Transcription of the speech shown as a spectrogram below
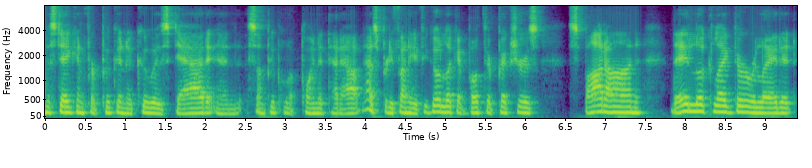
mistaken for Puka Nacua's dad, and some people have pointed that out. That's pretty funny. If you go look at both their pictures, spot on. They look like they're related,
